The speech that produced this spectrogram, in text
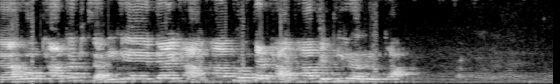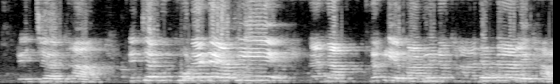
นะรวมทั้งท่านศึกษานิเทศได้ถ่ายภาพร่วมกันถ่ายภาพเป็นที่ระลึกค่ะเรียนเชิญค่ะเรียนเชิญคุณครูแนะแนวที่แนะนำนักเรียนมาด้วยนะคะด้านหน้าเลยค่ะ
